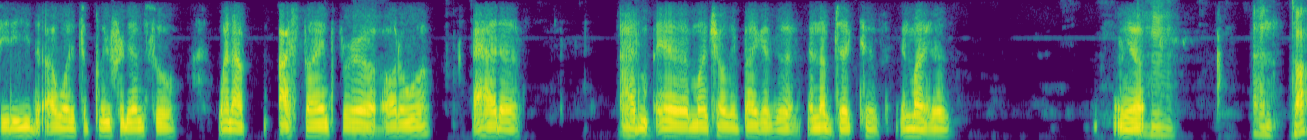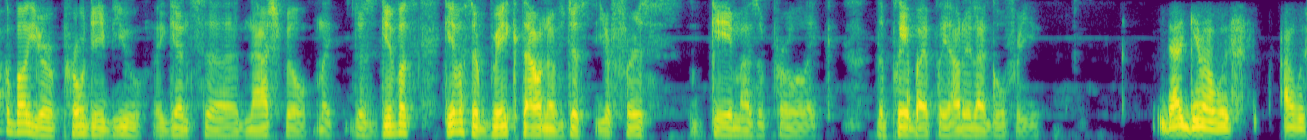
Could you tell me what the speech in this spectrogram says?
city. That I wanted to play for them. So when I I signed for uh, mm-hmm. Ottawa, I had a I had uh, Montreal Impact as a an objective in my head. Yeah. Mm-hmm. And talk about your pro debut against uh, Nashville. Like, just give us give us a breakdown of just your first game as a pro. Like the play by play. How did that go for you? That game, I was I was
